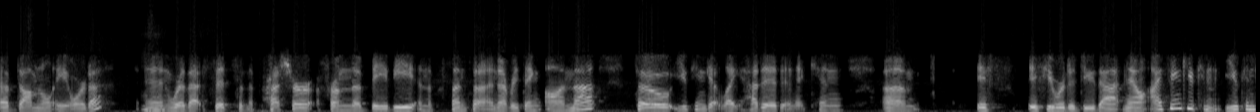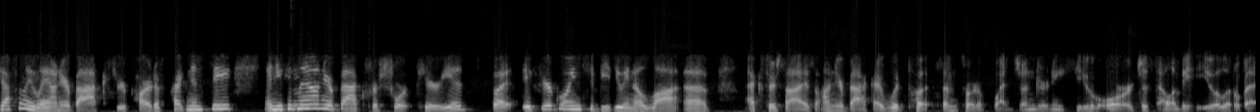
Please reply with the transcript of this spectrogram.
abdominal aorta and where that sits and the pressure from the baby and the placenta and everything on that. So you can get lightheaded and it can, um, if if you were to do that. Now I think you can you can definitely lay on your back through part of pregnancy and you can lay on your back for short periods. But if you're going to be doing a lot of exercise on your back, I would put some sort of wedge underneath you or just elevate you a little bit.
